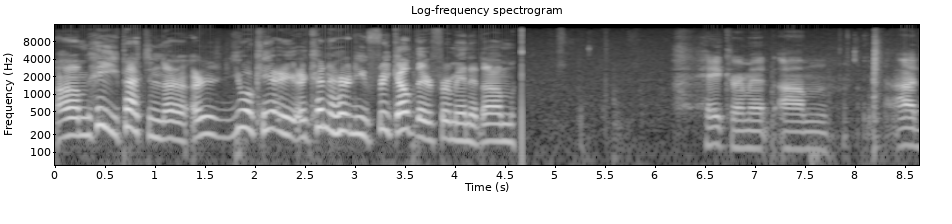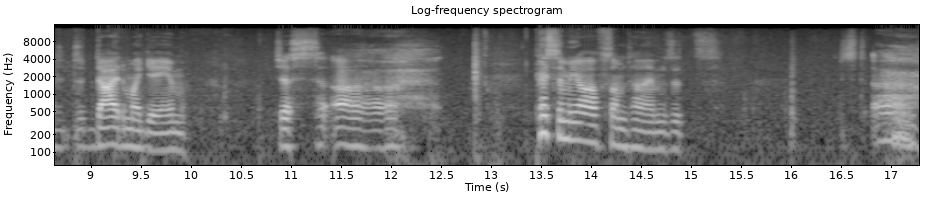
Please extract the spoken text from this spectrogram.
Um, hey, Paxton, uh, are you okay? I, I kind of heard you freak out there for a minute. Um, Hey Kermit, um, I died in my game. Just, uh, pissing me off sometimes. It's just, uh,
